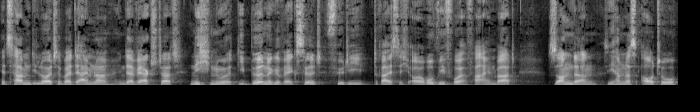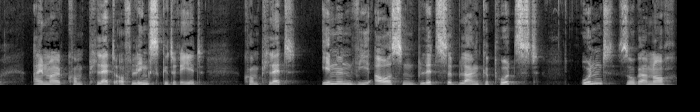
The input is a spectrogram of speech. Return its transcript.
Jetzt haben die Leute bei Daimler in der Werkstatt nicht nur die Birne gewechselt für die 30 Euro, wie vorher vereinbart, sondern sie haben das Auto einmal komplett auf links gedreht, komplett innen wie außen blitzeblank geputzt und sogar noch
